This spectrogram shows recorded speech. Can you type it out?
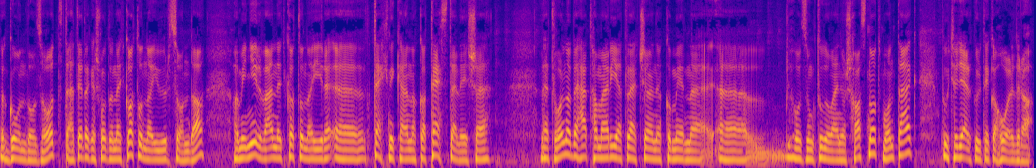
gondozott. Tehát érdekes módon egy katonai űrszonda, ami nyilván egy katonai technikának a tesztelése lett volna, de hát ha már ilyet lehet csinálni, akkor miért ne e, hozzunk tudományos hasznot, mondták, úgyhogy elküldték a Holdra.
